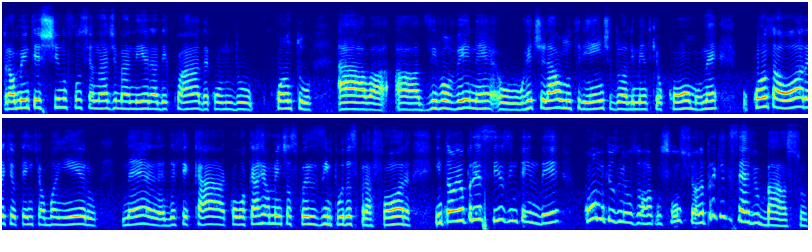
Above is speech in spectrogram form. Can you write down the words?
para o meu intestino funcionar de maneira adequada, quando, quanto a, a, desenvolver, né, o retirar o nutriente do alimento que eu como, né, o quanto a hora que eu tenho que ir ao banheiro, né, defecar, colocar realmente as coisas impuras para fora. Então eu preciso entender como que os meus órgãos funcionam, para que, que serve o baço,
